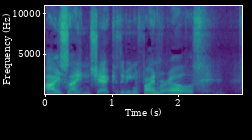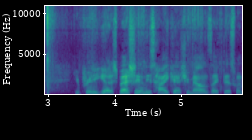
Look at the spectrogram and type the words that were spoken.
eyesight in check because if you can find morels, you're pretty good, especially in these high country mountains like this when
